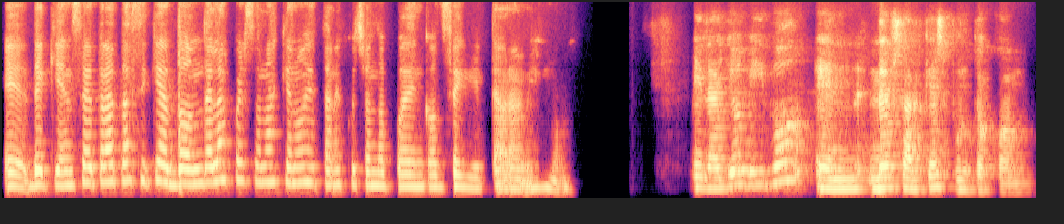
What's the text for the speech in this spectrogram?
eh, de quién se trata, así que dónde las personas que nos están escuchando pueden conseguirte ahora mismo. Mira, yo vivo en neusarques.com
